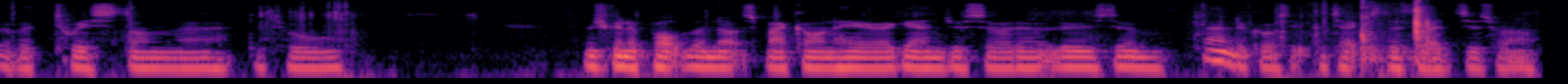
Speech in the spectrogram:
of a twist on the, the tool. I'm just going to pop the nuts back on here again just so I don't lose them, and of course it protects the threads as well.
